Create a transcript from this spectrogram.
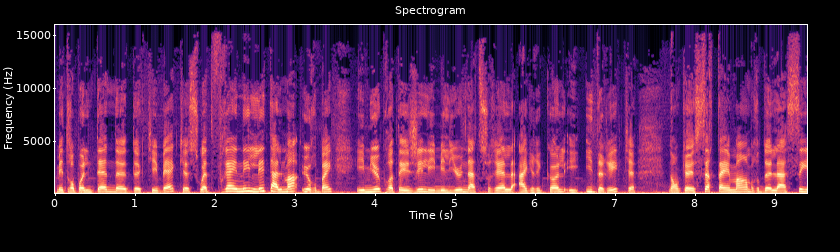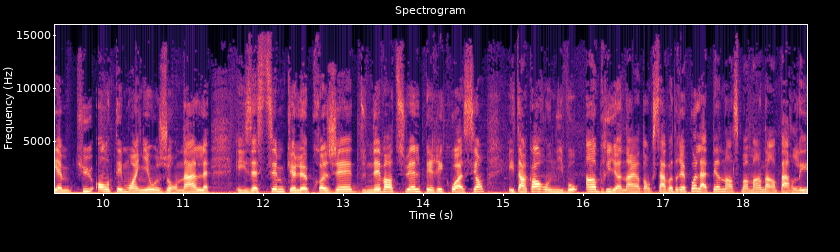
métropolitaine de Québec, souhaite freiner l'étalement urbain et mieux protéger les milieux naturels, agricoles et hydriques. Donc, euh, certains membres de la CMQ ont témoigné au journal et ils estiment que le projet d'une éventuelle péréquation est encore au niveau embryonnaire. Donc, ça vaudrait pas la peine en ce moment d'en parler.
